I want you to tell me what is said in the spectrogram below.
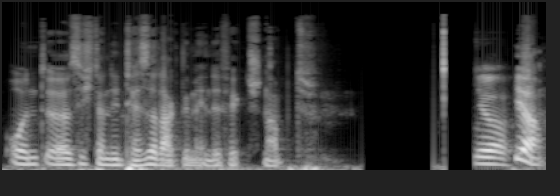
und äh, sich dann den Tesseract im Endeffekt schnappt. Ja. Ja,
